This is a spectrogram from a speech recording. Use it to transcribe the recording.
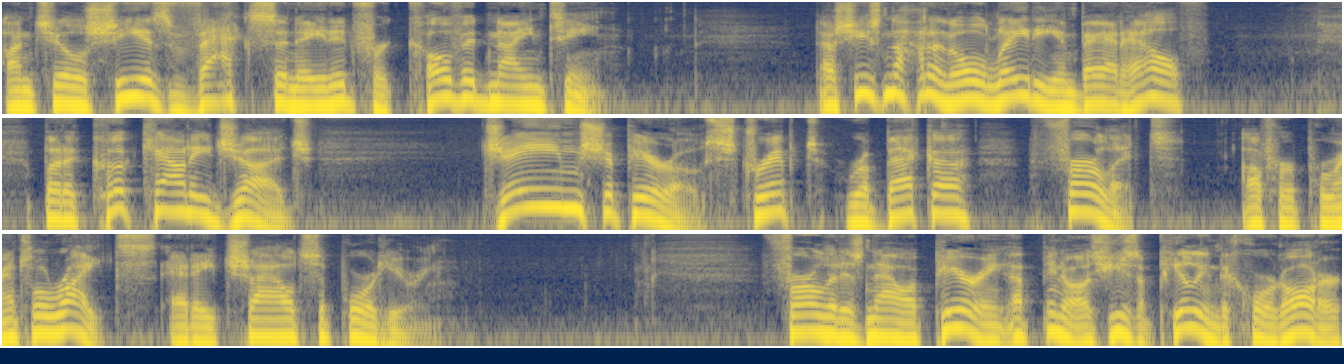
until she is vaccinated for COVID 19. Now, she's not an old lady in bad health, but a Cook County judge, James Shapiro, stripped Rebecca Firlit of her parental rights at a child support hearing. Firlit is now appearing, uh, you know, she's appealing the court order,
